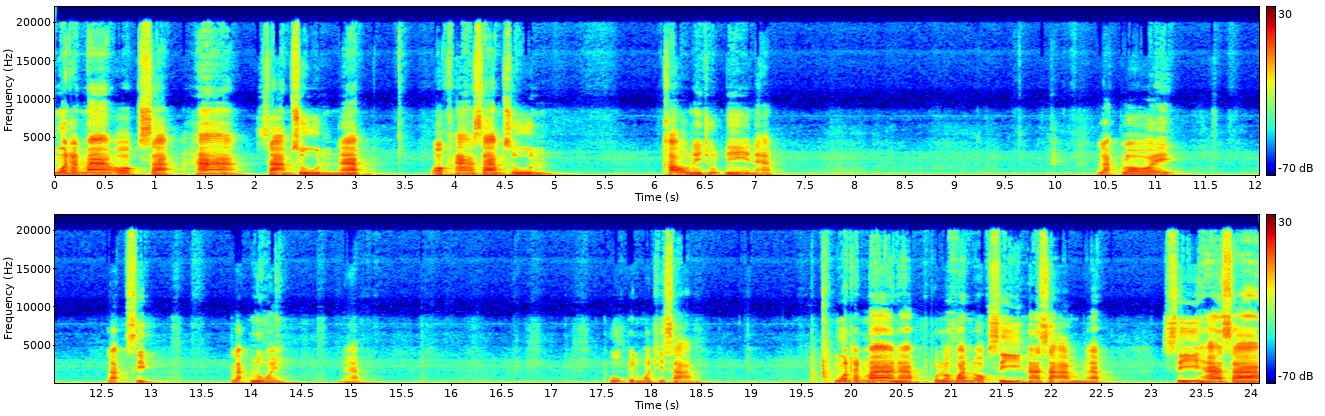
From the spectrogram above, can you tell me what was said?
งวดถัดมาออกสะห้าสามศูนย์นะครับ ออกห้าสามศูนย์เข้าในชุดนี้นะครับ หลักร้อย หลักสิบ หลักหน่วยนะครับ ถูกเป็นงวดที่สามงวดถัดมานะครับ ผลรางวัลออกสี่ห้าสามนะครับสี่ห้าสาม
